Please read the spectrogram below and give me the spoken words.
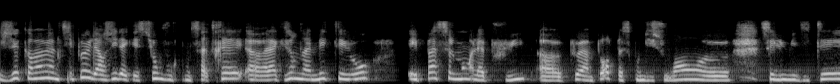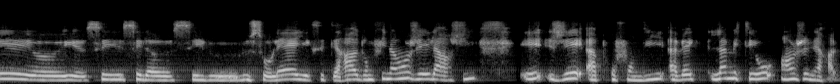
j'ai quand même un petit peu élargi la question. Vous constaterez euh, à la question de la météo et pas seulement à la pluie, euh, peu importe, parce qu'on dit souvent euh, c'est l'humidité, c'est le, le, soleil, etc. Donc finalement, j'ai élargi et j'ai approfondi avec la météo en général.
